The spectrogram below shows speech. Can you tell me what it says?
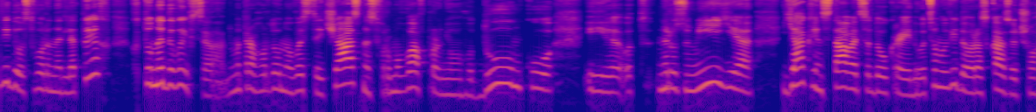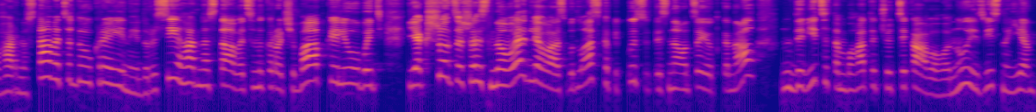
відео створене для тих, хто не дивився Дмитра Гордона весь цей час, не сформував про нього думку і от не розуміє, як він ставиться до України. У цьому відео розказують, що гарно ставиться до України і до Росії гарно ставиться. Ну коротше, бабки любить. Якщо це щось нове для вас, будь ласка, підписуйтесь на оцей от канал. Дивіться там багато чого цікавого. Ну і звісно, є.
